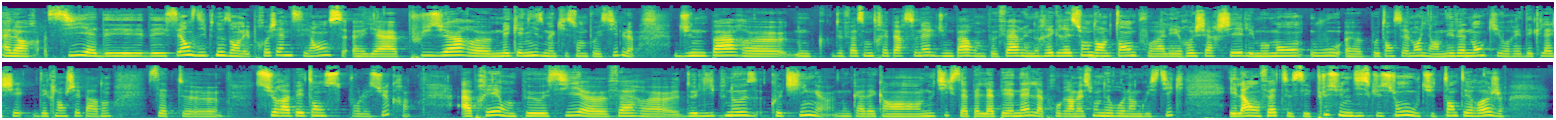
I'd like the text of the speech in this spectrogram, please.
Alors, s'il y a des, séances d'hypnose dans les prochaines séances, il y a plusieurs mécanismes qui sont possibles. D'une part, donc de façon très personnelle, d'une part, on peut faire une régression dans le temps pour aller rechercher les moments où potentiellement il y a un événement qui aurait déclenché, déclenché pardon, cette surappétence pour le sucre. Après, on peut aussi euh, faire euh, de l'hypnose coaching, donc avec un, outil qui s'appelle la PNL, la programmation neurolinguistique. Et là, en fait, c'est plus une discussion où tu t'interroges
